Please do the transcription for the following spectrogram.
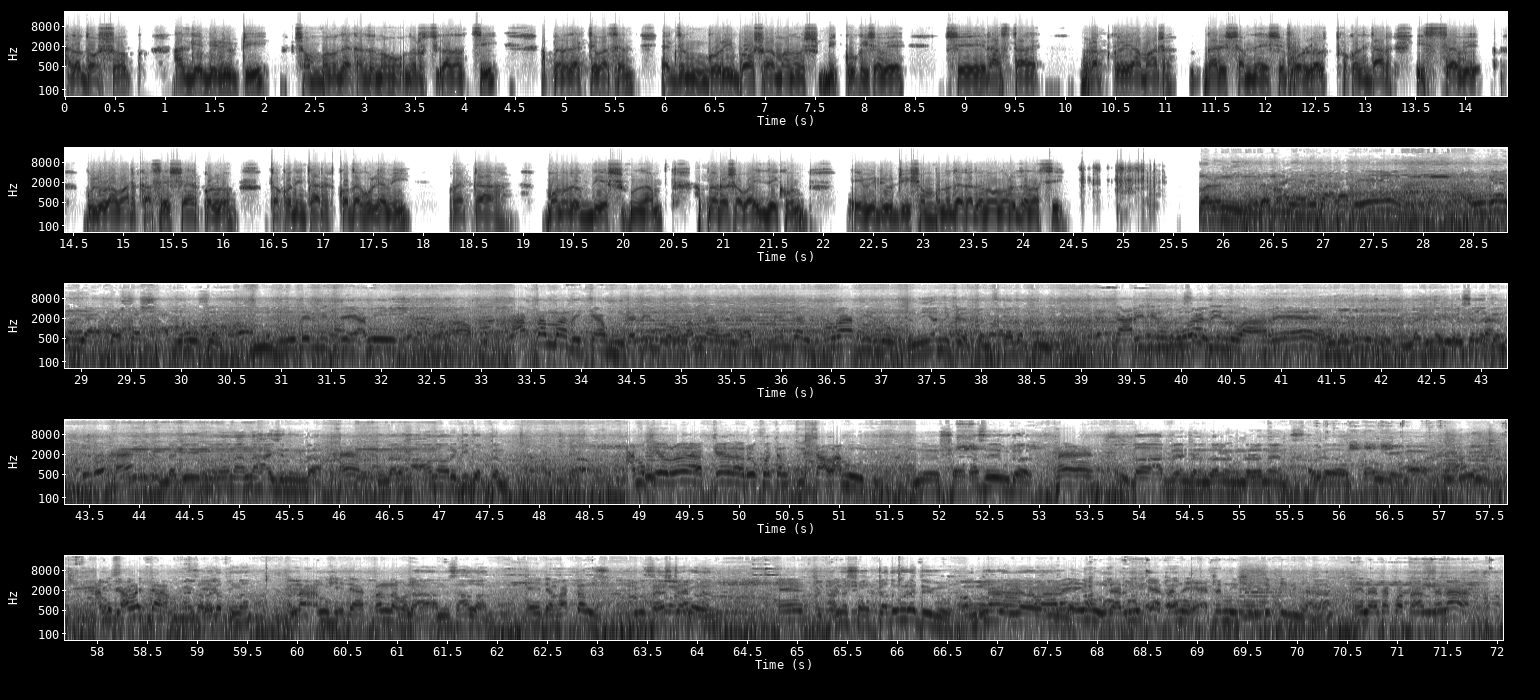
Hello দর্শক আজকে ভিডিওটি সম্পূর্ণ দেখার জন্য অনুরোধ জানাচ্ছি। আপনারা দেখতে পাচ্ছেন একজন গরিব অসহায় মানুষ ভিক্ষুক হিসাবে সে রাস্তায় হঠাৎ করে আমার গাড়ির সামনে এসে পড়ল। তখনই তার ইচ্ছা গুলো আমার কাছে শেয়ার করল। তখনই তার কথাগুলি আমি অনেকটা মনোযোগ দিয়ে শুনলাম। আপনারা সবাই দেখুন এই ভিডিওটি সম্পূর্ণ দেখার জন্য অনুরোধ জানাচ্ছি। এরকম আরে বাবা রে এমকে দেশটা স্বাধীন হয়েছে রোডের ভিতরে আমি হাতাম না দেখে হুন্ডা দিন করলাম না হুন্ডা দিন না পুরা দিল। নিয়ে নাকি খেলা করতেন গাড়ি দিন পুরা দিল আরে। হুন্ডা কি নাকি বেছে লেতেন হ্যাঁ? হুন্ডা কি মনে মনে আন্না হাইছেন হুন্ডা? হ্যাঁ। হুন্ডার হাওয়া ওরে কি করতেন আমি কেউ কে রকম তুই চাল আমি উঠি শখ আছে উডার হ্যাঁ। ওটা আর টেনশন ধরেন হুন্ডার নেন ওইটা আমি চালাইতাম না? না আমি সেটা হাঁটতাম না বলে। আপনি চালান। এইটা হাঁটতাম না চেষ্টা করেন। এ, আপনি শখটা তো উড়াই দেব। না এই হুন্ডার মুখে একটা হ্যাঁ? এই না একটা কথা আছে না?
